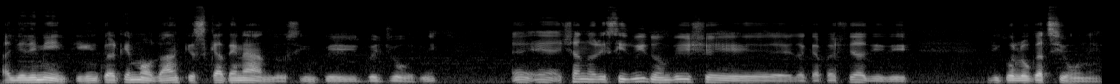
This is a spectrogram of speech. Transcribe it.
agli elementi che in qualche modo, anche scatenandosi in quei due giorni, eh, eh, ci hanno restituito invece la capacità di, di, di, collocazione.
